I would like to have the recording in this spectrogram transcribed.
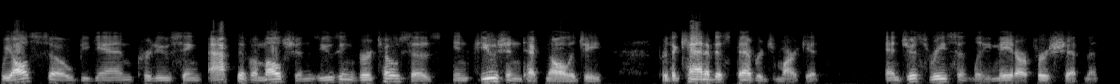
We also began producing active emulsions using Vertosa's infusion technology for the cannabis beverage market, and just recently made our first shipment.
